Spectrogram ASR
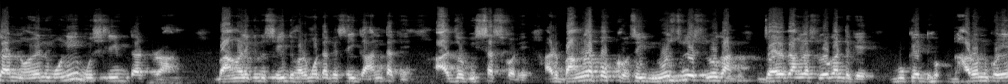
তার নয়নমণি, মুসলিম তার প্রাণ। বাঙালি কিন্তু সেই ধর্মটাকে, সেই গানটাকে আজও বিশ্বাস করে। আর বাংলা পক্ষ, সেই নজরুলের স্লোগান, জয় বাংলা স্লোগানটাকে বুকে ধারণ করে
